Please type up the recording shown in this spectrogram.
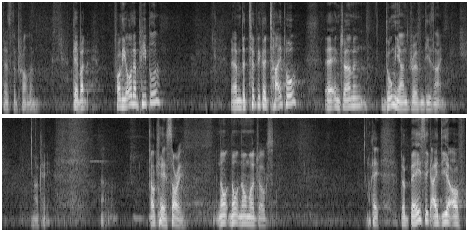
that's the problem. Okay, but for the older people, um, the typical typo uh, in German, Domian-driven design. Okay. Uh, okay, sorry. No, no, no more jokes. Okay, the basic idea of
